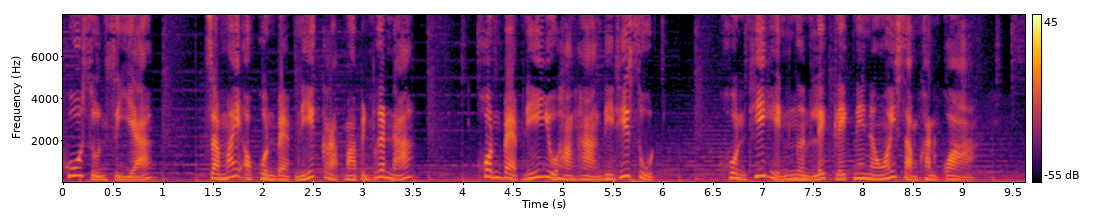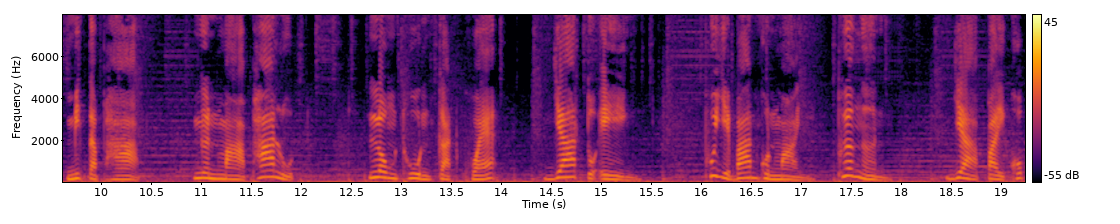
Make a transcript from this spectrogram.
ผู้สูญเสีย จะไม่เอาคนแบบนี้กลับมาเป็นเพื่อนนะ คนแบบนี้อยู่ห่างๆดีที่สุด คนที่เห็นเงินเล็กๆน้อยๆสำคัญกว่า มิตรภาพ เงินมาผ้าหลุด ลงทุนกัดแควะ ญาติตัวเอง ผู้ใหญ่บ้านคนใหม่ เพื่อเงิน อย่าไปคบ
